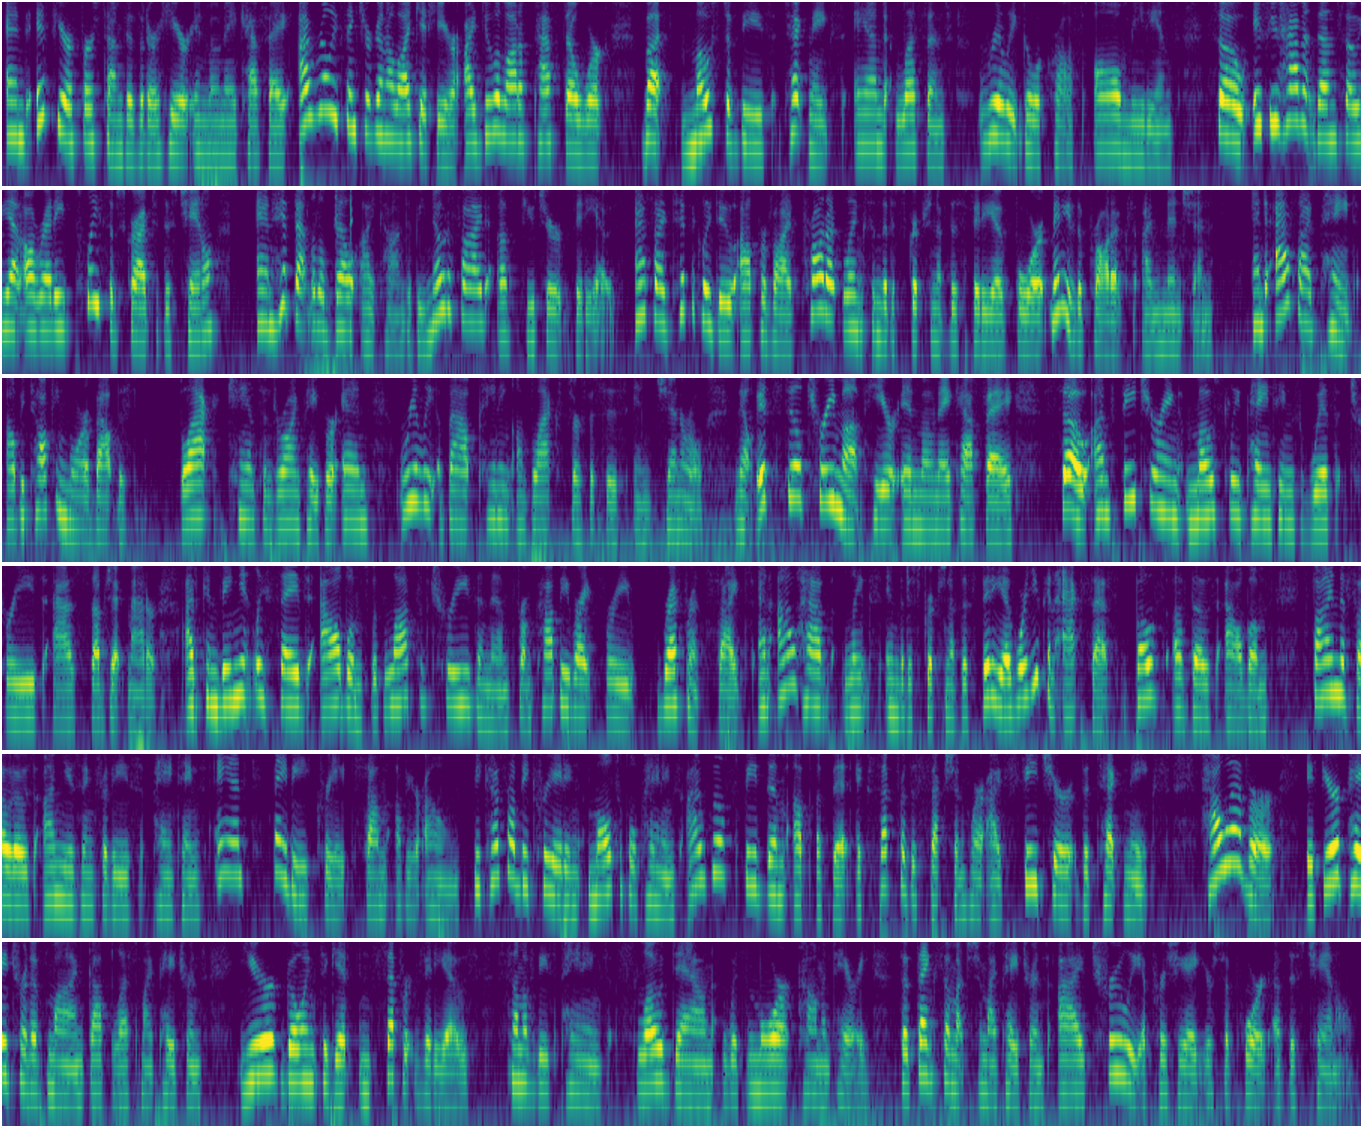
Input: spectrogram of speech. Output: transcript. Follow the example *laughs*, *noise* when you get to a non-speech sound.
And if you're a first-time visitor here in Monet Cafe, I really think you're going to like it here. I do a lot of pastel work, but most of these techniques and lessons really go across all mediums. So if you haven't done so yet already, please subscribe to this channel and hit that little bell icon to be notified of future videos. As I typically do, I'll provide product links in the description of this video for many of the products I mention. And as I paint, I'll be talking more about this black Canson drawing paper and really about painting on black surfaces in general. Now it's still tree month here in Monet Cafe so I'm featuring mostly paintings with trees as subject matter. I've conveniently saved albums with lots of trees in them from copyright free reference sites and I'll have links in the description of this video where you can access both of those albums, find the photos I'm using for these paintings and maybe create some of your own. Because I'll be creating multiple paintings, I will speed them up a bit except for the section where I feature the techniques. However, if you're a patron of mine, God bless my patrons, you're going to get in separate videos some of these paintings slowed down with more commentary. So thanks so much to my patrons. I truly appreciate your support of this channel.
